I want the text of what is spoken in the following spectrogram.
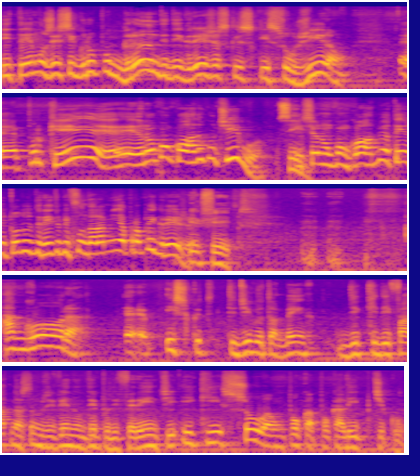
e temos esse grupo grande de igrejas que, que surgiram é, porque eu não concordo contigo. Sim. E se eu não concordo, eu tenho todo o direito de fundar a minha própria igreja. Perfeito. Agora, é, isso que te digo também, de que de fato nós estamos vivendo um tempo diferente e que soa um pouco apocalíptico,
